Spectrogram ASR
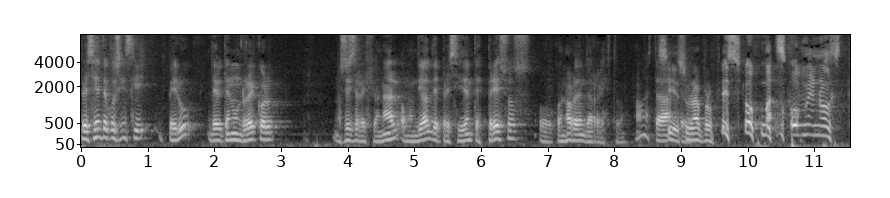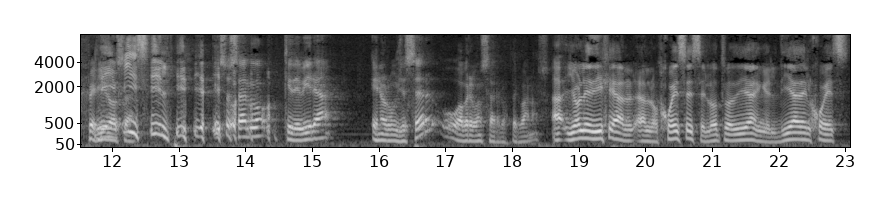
Presidente Kuczynski, Perú debe tener un récord, no sé si regional o mundial, de presidentes presos o con orden de arresto. ¿no? Está, Sí, es eh, una profesión más o menos Peligrosa. difícil, diría yo. Eso es algo que debiera enorgullecer o avergonzar a los peruanos? Ah, yo le dije a, los jueces el otro día, en el día del juez,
